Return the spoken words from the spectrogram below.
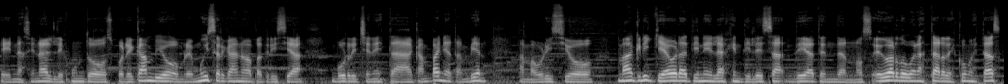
eh, nacional de Juntos por el Cambio, hombre muy cercano a Patricia Burrich en esta campaña, también a Mauricio Macri, que ahora tiene la gentileza de atendernos. Eduardo, buenas tardes, ¿cómo estás?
